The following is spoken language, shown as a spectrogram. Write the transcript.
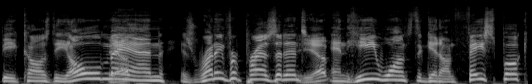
Because the old man is running for president and he wants to get on Facebook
